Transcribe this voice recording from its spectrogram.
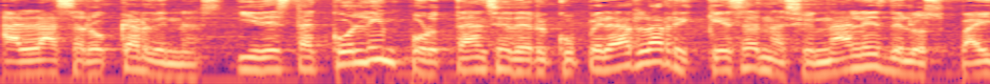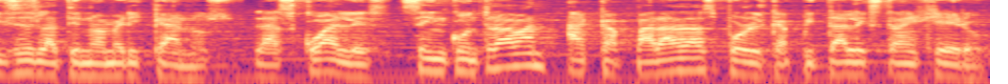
a Lázaro Cárdenas y destacó la importancia de recuperar las riquezas nacionales de los países latinoamericanos, las cuales se encontraban acaparadas por el capital extranjero.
